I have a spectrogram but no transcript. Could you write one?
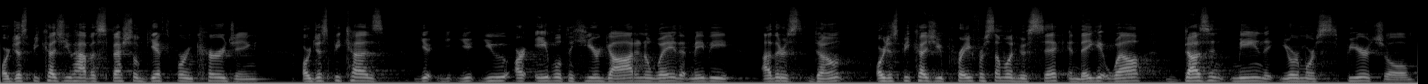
or just because you have a special gift for encouraging, or just because you, you, you are able to hear God in a way that maybe others don't, or just because you pray for someone who's sick and they get well, doesn't mean that you're more spiritual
